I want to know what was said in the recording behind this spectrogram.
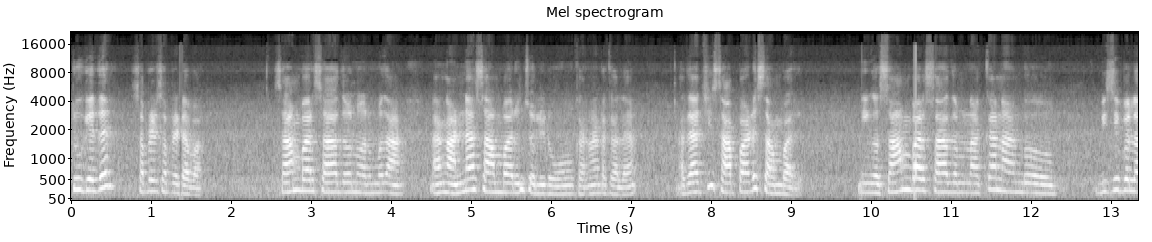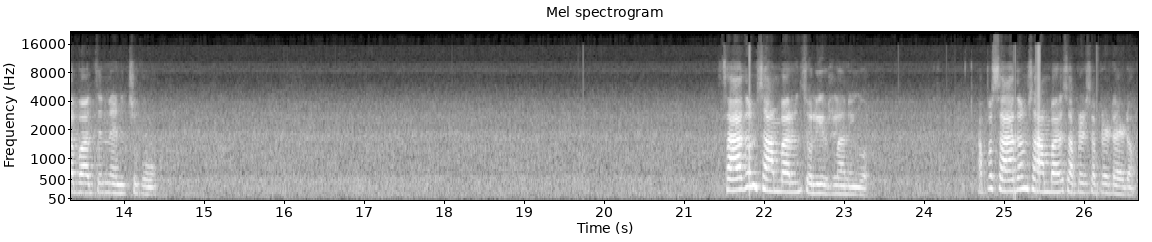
டூகெதர் செப்பரேட் செப்பரேட்டாவா சாம்பார் சாதம்னு வரும்போது நாங்கள் அண்ணா சாம்பார்னு சொல்லிவிடுவோம் கர்நாடகாவில் அதாச்சும் சாப்பாடு சாம்பார். நீங்கள் சாம்பார் சாதம்னாக்கா நாங்கள் பிசிபலாபாத்துன்னு நினச்சிக்குவோம். சாதம் சாம்பார்னு சொல்லியிருக்கலாம் நீங்கள் அப்போ சாதம் சாம்பார் செப்பரேட் செப்பரேட் ஆகிடும்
